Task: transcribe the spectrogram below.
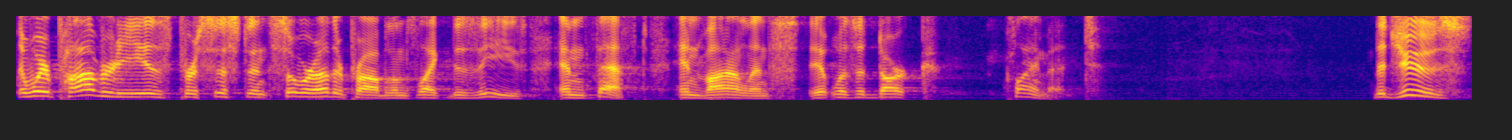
Where poverty is persistent, so are other problems like disease and theft and violence. It was a dark climate. The Jews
